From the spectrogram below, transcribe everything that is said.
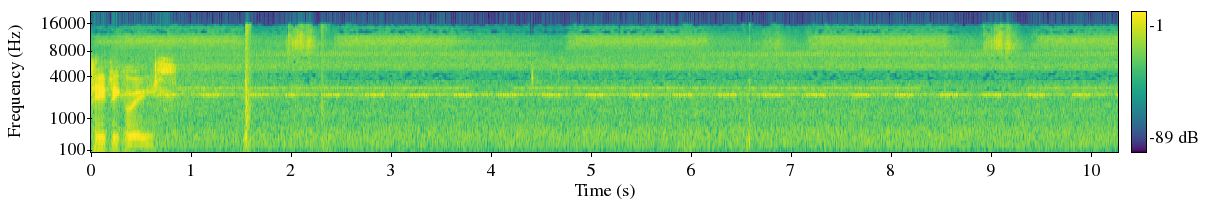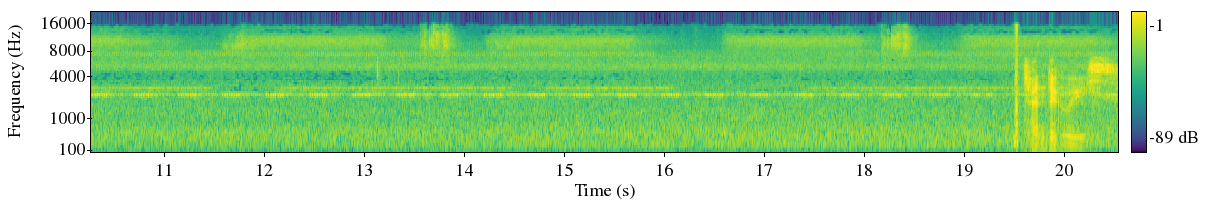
fifty degrees. Ten degrees.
